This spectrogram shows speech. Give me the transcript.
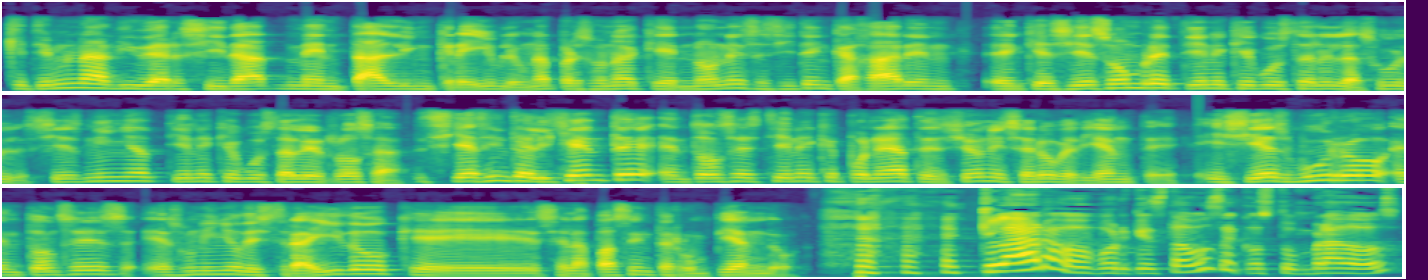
que tiene una diversidad mental increíble, una persona que no necesita encajar en, en que si es hombre tiene que gustarle el azul, si es niña tiene que gustarle el rosa, si es inteligente entonces tiene que poner atención y ser obediente, y si es burro entonces es un niño distraído que se la pasa interrumpiendo. claro, porque estamos acostumbrados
